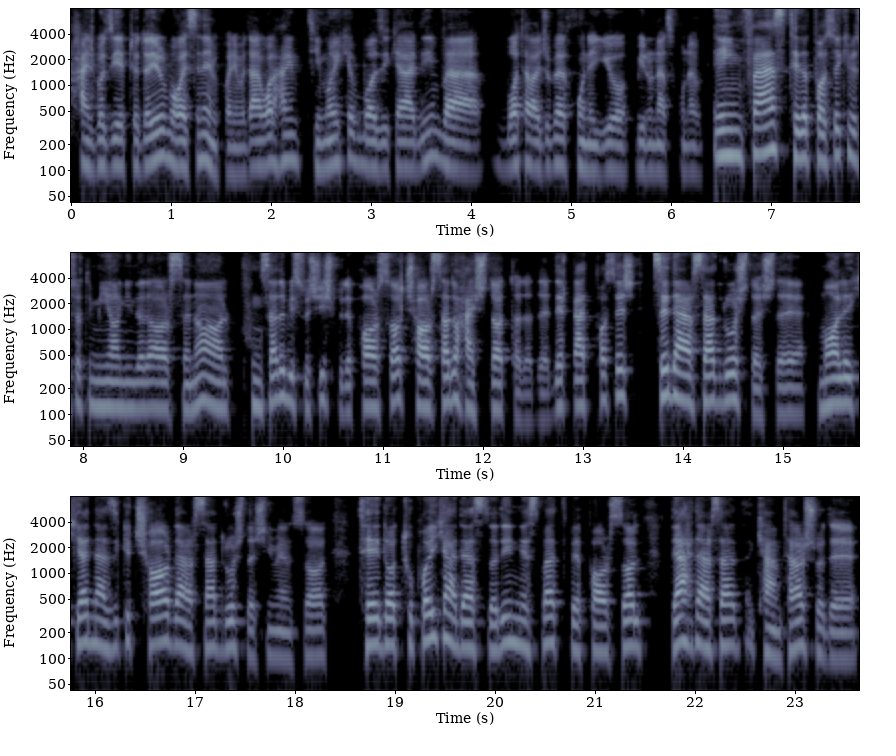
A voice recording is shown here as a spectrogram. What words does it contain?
پنج بازی ابتدایی رو مقایسه نمی کنیم و در واقع همین تیمایی که بازی کردیم و با توجه به خونگی و بیرون از خونه. این فصل تعداد پاسایی که به صورت میانگین داده آرسنال 526 بوده. پارسال 480 تا داده. دقت پاسش 3 درصد رشد داشته. مالکیت نزدیک 4 درصد رشد داشتیم امسال. تعداد توپایی که دست دادیم نسبت به پارسال 10 درصد کمتر شده.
